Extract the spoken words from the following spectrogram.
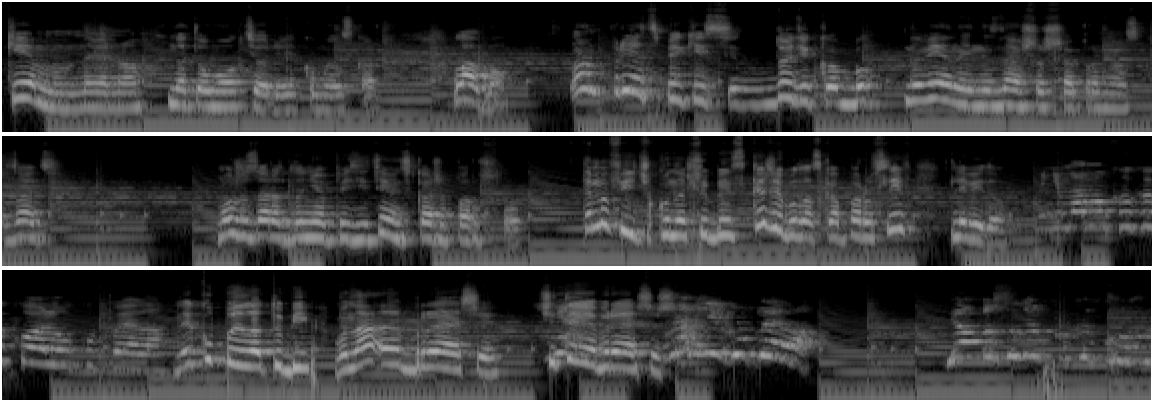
Ким, напевно, на тому актері, якому я скажу. Ладно. Ну, в принципі, якийсь додік обикновений, не знаю, що ще про нього сказати. Можу зараз до нього підійти, він скаже пару слов. Тимофійчику наш любий, скажи, будь ласка, пару слів для відео. Мені мама Кока-Колу купила. Не купила тобі, вона е, бреше. Чи ти брешеш? Вона мені купила. Я посадив Кока-Колу.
